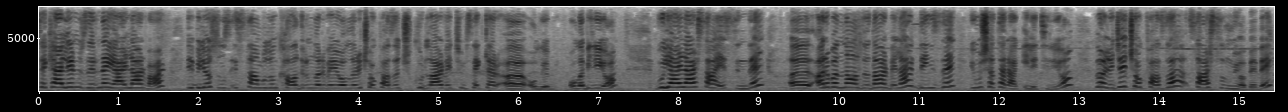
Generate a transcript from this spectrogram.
tekerlerin üzerinde yaylar var ve biliyorsunuz İstanbul'un kaldırımları ve yolları çok fazla çukurlar ve tümsekler e, olabiliyor. Bu yaylar sayesinde arabanın aldığı darbeler denize yumuşatarak iletiliyor. Böylece çok fazla sarsılmıyor bebek.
